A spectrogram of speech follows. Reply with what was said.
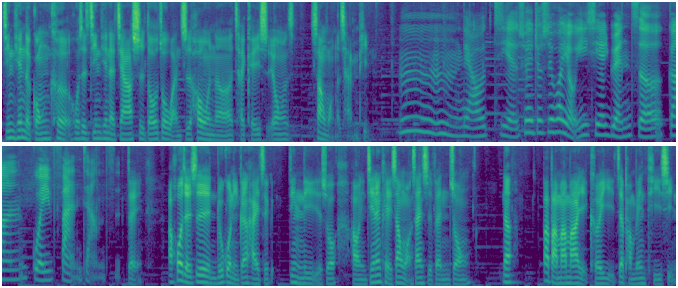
今天的功课或是今天的家事都做完之后呢，才可以使用上网的产品。嗯嗯，了解。所以就是会有一些原则跟规范这样子。对。啊，或者是如果你跟孩子订立说好，你今天可以上网三十分钟，那爸爸妈妈也可以在旁边提醒，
